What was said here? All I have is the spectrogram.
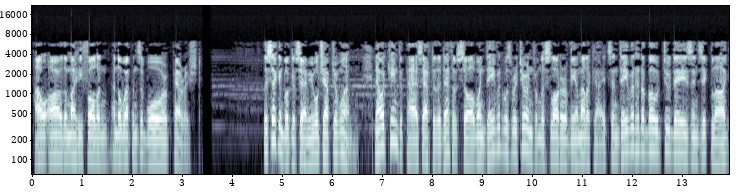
How are the mighty fallen, and the weapons of war perished. The second book of Samuel, chapter 1. Now it came to pass after the death of Saul, when David was returned from the slaughter of the Amalekites, and David had abode two days in Ziklag,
